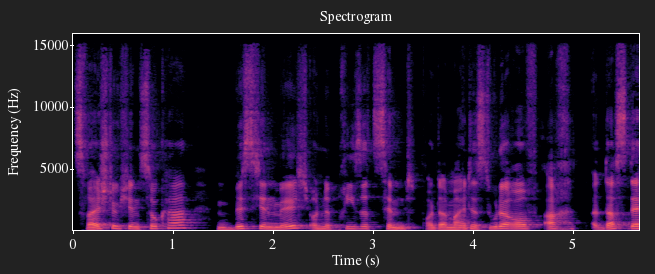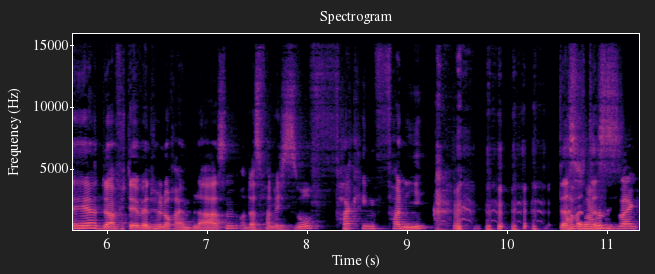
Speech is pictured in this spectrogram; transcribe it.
zwei Stückchen Zucker, ein bisschen Milch und eine Prise Zimt. Und dann meintest du darauf, ach, das der Herr, darf ich dir eventuell noch einen blasen? Und das fand ich so fucking funny. dass aber ich das, muss ich sagen,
